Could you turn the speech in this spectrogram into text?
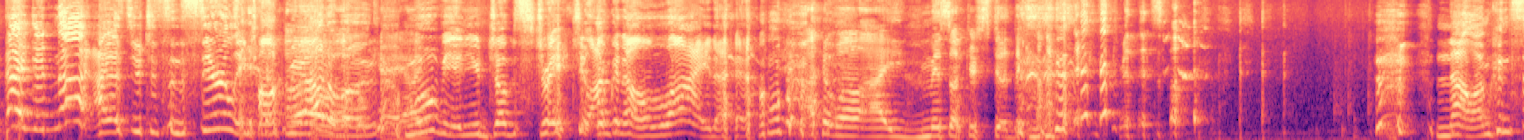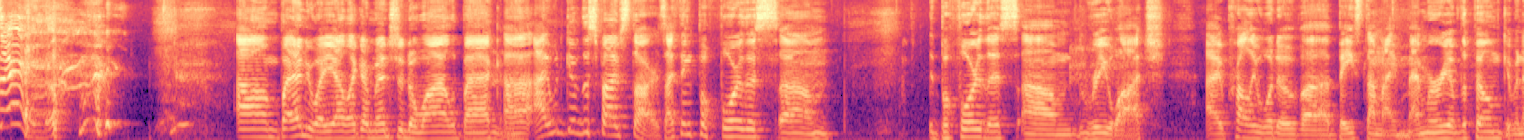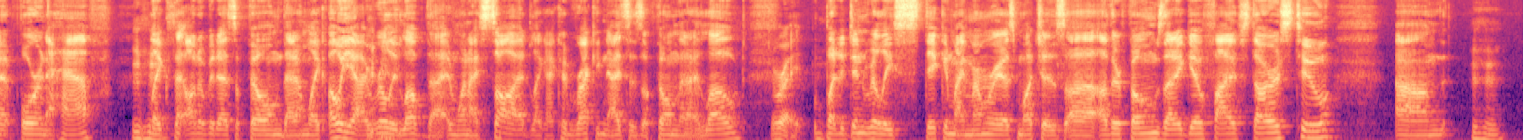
I did not. I asked you to sincerely talk me Oh, out of a okay, I- movie, and you jumped straight to I'm gonna lie to him. well, I misunderstood the context for this one. now I'm concerned. um, but anyway, yeah, like I mentioned a while back, uh, I would give this five stars. I think before this, um, before this um, rewatch, I probably would have, uh, based on my memory of the film, given it four and a half. Like thought of it as a film that I'm like, oh yeah, I really loved that. And when I saw it, like I could recognize as a film that I loved Right. but it didn't really stick in my memory as much as uh, other films that I give five stars to. Um,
